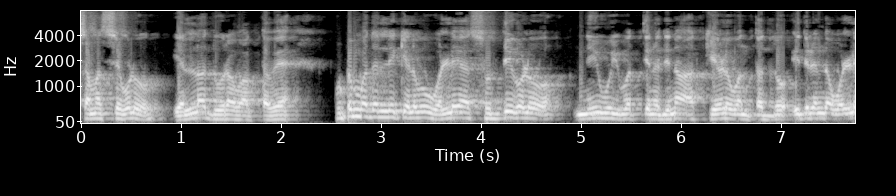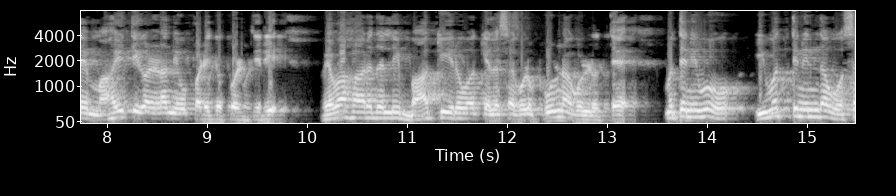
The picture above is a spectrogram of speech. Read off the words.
ಸಮಸ್ಯೆಗಳು ಎಲ್ಲ ದೂರವಾಗ್ತವೆ. ಕುಟುಂಬದಲ್ಲಿ ಕೆಲವು ಒಳ್ಳೆಯ ಸುದ್ದಿಗಳು ನೀವು ಇವತ್ತಿನ ದಿನ ಕೇಳುವಂತದ್ದು ಇದರಿಂದ ಒಳ್ಳೆ ಮಾಹಿತಿಗಳನ್ನ ನೀವು ಪಡೆದುಕೊಳ್ತೀರಿ. ವ್ಯವಹಾರದಲ್ಲಿ ಬಾಕಿ ಇರುವ ಕೆಲಸಗಳು ಪೂರ್ಣಗೊಳ್ಳುತ್ತೆ. ಮತ್ತೆ ನೀವು ಇವತ್ತಿನಿಂದ ಹೊಸ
